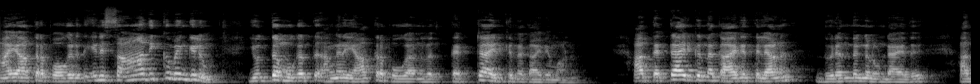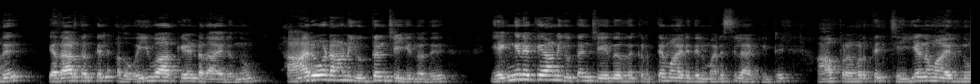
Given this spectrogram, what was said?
ആ യാത്ര പോകരുത്. ഇനി സാധിക്കുമെങ്കിലും യുദ്ധമുഖത്ത് അങ്ങനെ യാത്ര പോകുക എന്നുള്ളത് തെറ്റായിരിക്കുന്ന കാര്യമാണ്. ആ തെറ്റായിരിക്കുന്ന കാര്യത്തിലാണ് ദുരന്തങ്ങൾ ഉണ്ടായത്. അത് യഥാർത്ഥത്തിൽ അത് ഒഴിവാക്കേണ്ടതായിരുന്നു. ആരോടാണ് യുദ്ധം ചെയ്യുന്നത്? എങ്ങനെയൊക്കെയാണ് യുദ്ധം ചെയ്യുന്നതെന്ന് കൃത്യമായ രീതിയിൽ മനസ്സിലാക്കിയിട്ട് ആ പ്രവൃത്തി ചെയ്യണമായിരുന്നു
